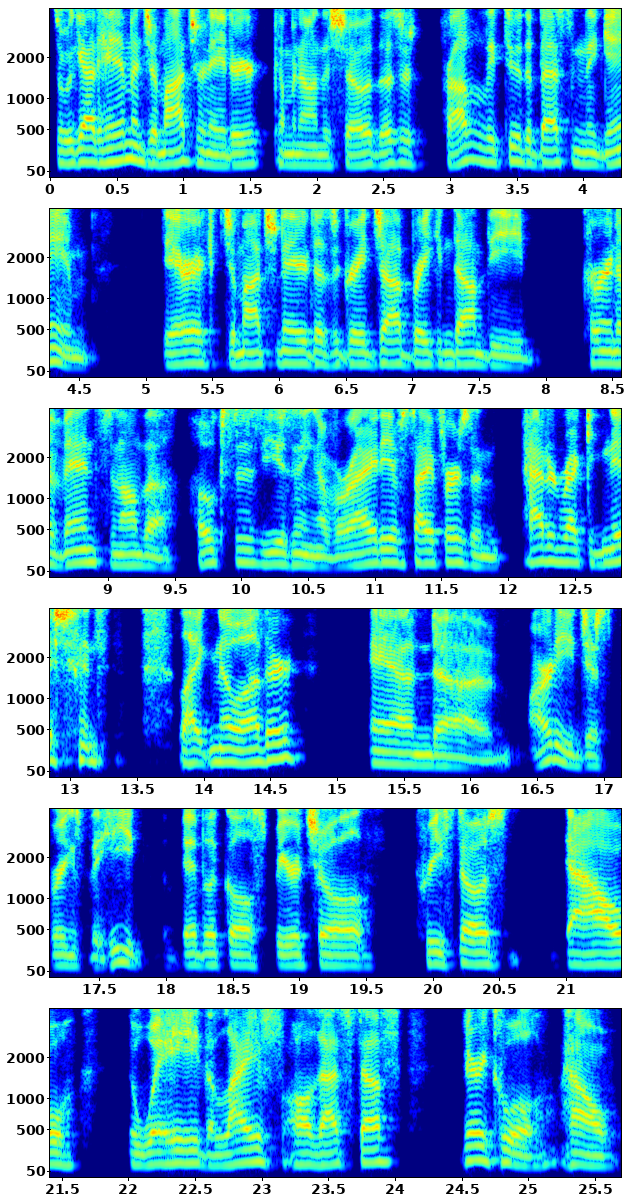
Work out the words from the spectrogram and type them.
So we got him and Gematrinator coming on the show. Those are probably two of the best in the game. Derek Gematrinator does a great job breaking down the current events and all the hoaxes using a variety of ciphers and pattern recognition like no other. And uh, Marty just brings the heat, the biblical, spiritual, Christos, Tao, the way, the life, all that stuff. Very cool how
